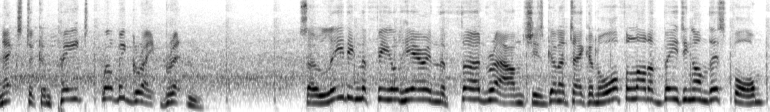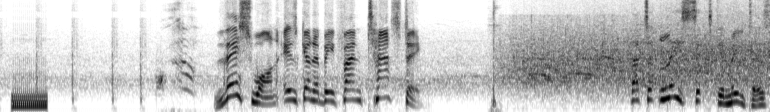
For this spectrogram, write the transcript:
Next to compete will be Great Britain. So leading the field here in the third round, she's going to take an awful lot of beating on this form. This one is going to be fantastic. That's at least 60 metres.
